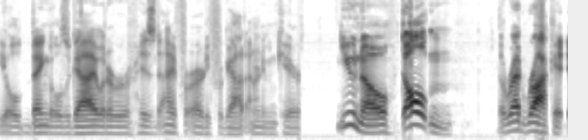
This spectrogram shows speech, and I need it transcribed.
the old Bengals guy, whatever his. I already forgot. I don't even care. You know, Dalton, the Red Rocket.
